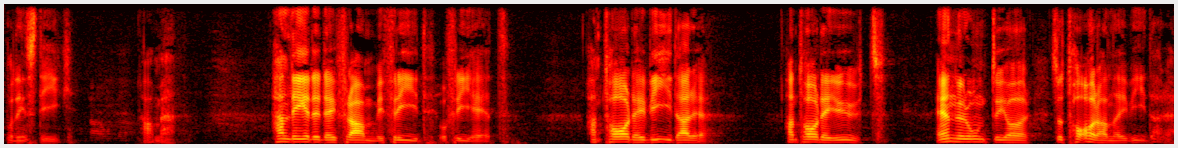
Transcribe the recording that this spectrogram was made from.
på din stig. Amen. Han leder dig fram i frid och frihet. Han tar dig vidare han tar dig ut. Än hur ont du gör så tar han dig vidare.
